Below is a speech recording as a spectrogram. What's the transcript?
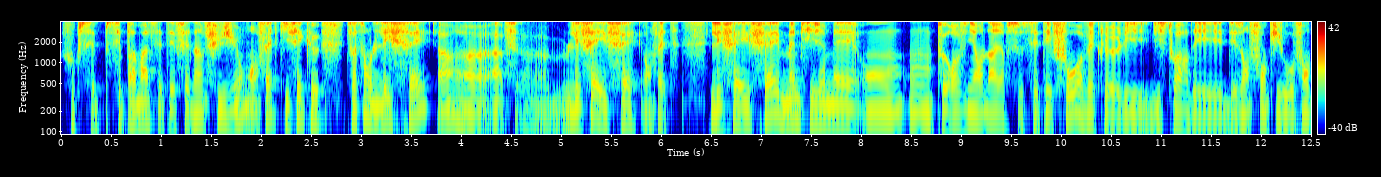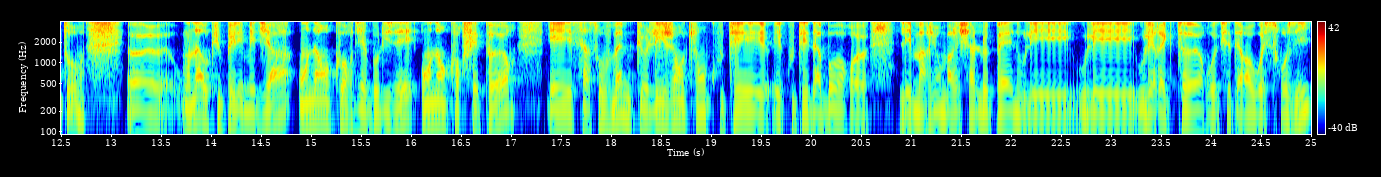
je trouve que c'est, c'est pas mal cet effet d'infusion, en fait, qui fait que, de toute façon, l'effet, hein, euh, l'effet est fait, en fait. L'effet est fait, même si jamais on, on peut revenir en arrière, parce que c'était faux avec l'histoire des, des enfants qui jouent aux fantômes. Euh, on a occupé les médias, on a encore diabolisé, on a encore fait peur, et ça se trouve même que les gens qui ont écouter, écouter d'abord les Marion Maréchal Le Pen ou les ou les ou les recteurs ou etc. ou Estrosi,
